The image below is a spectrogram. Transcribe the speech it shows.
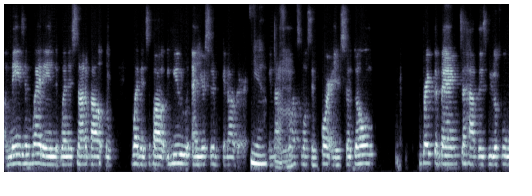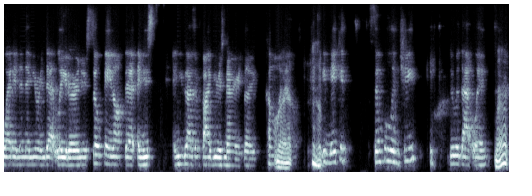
amazing wedding when it's not about the wedding, it's about you and your significant other. Yeah. And that's Mhm. what's most important. So don't break the bank to have this beautiful wedding and then you're in debt later and you're still paying off debt and you and you guys are five years married. Like, come on Right. now. Mhm. If you make it simple and cheap, do it that way. Right.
